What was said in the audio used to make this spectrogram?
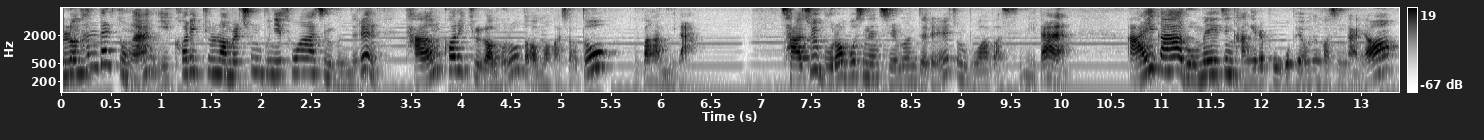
물론 한 달 동안 이 커리큘럼을 충분히 소화하신 분들은 다음 커리큘럼으로 넘어가셔도 유방합니다. 자주 물어보시는 질문들을 좀 모아봤습니다. 아이가 로메이징 강의를 보고 배우는 것인가요?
